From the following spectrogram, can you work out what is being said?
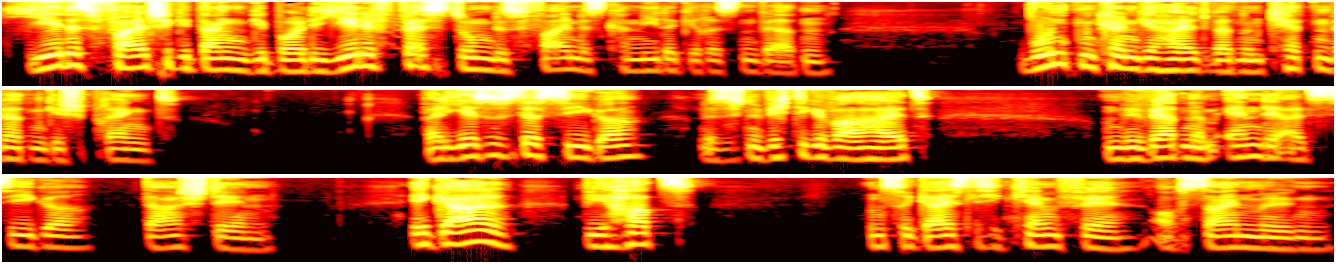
jedes falsche Gedankengebäude, jede Festung des Feindes kann niedergerissen werden. Wunden können geheilt werden und Ketten werden gesprengt. Weil Jesus ist der Sieger, und das ist eine wichtige Wahrheit, und wir werden am Ende als Sieger dastehen. Egal wie hart unsere geistlichen Kämpfe auch sein mögen,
